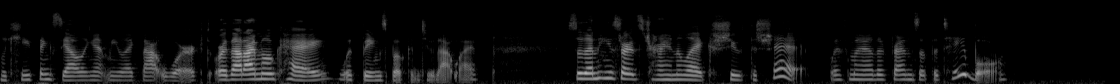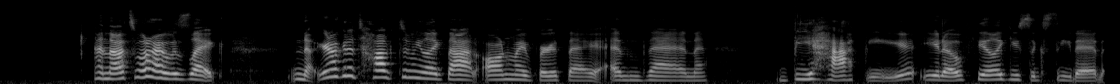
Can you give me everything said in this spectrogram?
Like he thinks yelling at me like that worked or that I'm okay with being spoken to that way. So then he starts trying to like shoot the shit with my other friends at the table. And that's when I was like, no, you're not going to talk to me like that on my birthday and then be happy, you know, feel like you succeeded,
